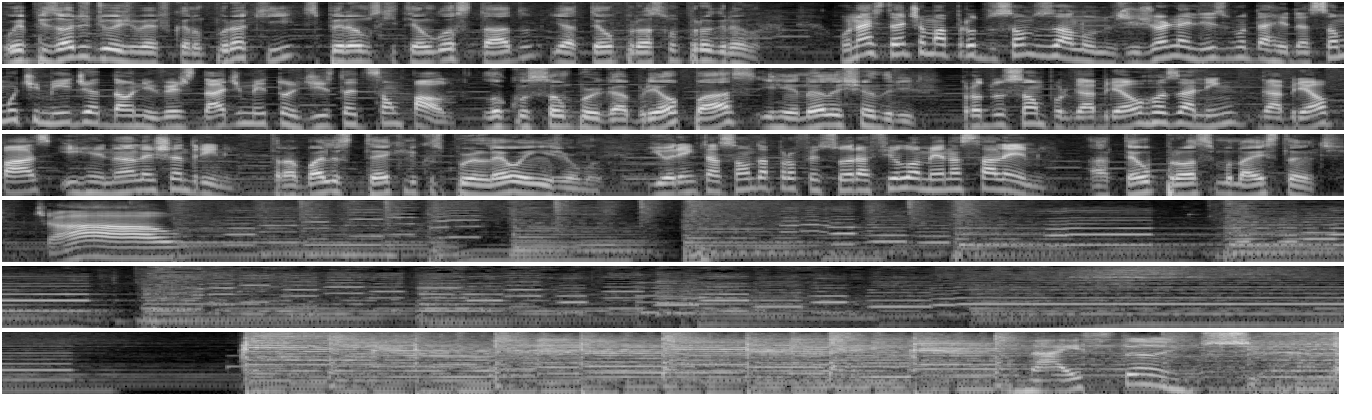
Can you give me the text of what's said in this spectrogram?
O episódio de hoje vai ficando por aqui, esperamos que tenham gostado e até o próximo programa. O Na Estante é uma produção dos alunos de jornalismo da redação multimídia da Universidade Metodista de São Paulo. Locução por Gabriel Paz e Renan Alexandrini. Produção por Gabriel Rosalim, Gabriel Paz e Renan Alexandrini. Trabalhos técnicos por Léo Engelman. E orientação da professora Filomena Saleme. Até o próximo Na Estante. Tchau! Estante.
